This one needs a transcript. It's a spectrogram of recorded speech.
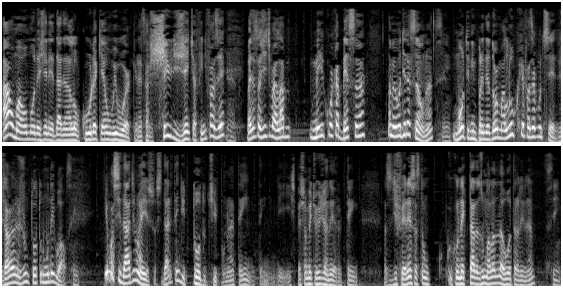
Há uma homogeneidade na loucura que é um WeWork, né? Tá cheio de gente a fim de fazer, É. mas essa gente vai lá meio com a cabeça na mesma direção, né? Sim. Um monte de empreendedor maluco quer fazer acontecer. Já juntou todo mundo igual. Sim. E uma cidade não é isso. A cidade tem de todo tipo, né? Tem, tem, especialmente o Rio de Janeiro, tem as diferenças estão co- conectadas uma ao lado da outra ali, né? Sim.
